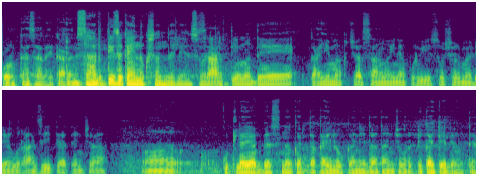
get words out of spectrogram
पोरका झालाय. कारण की सारथीचं काय नुकसान झाले असं वाटतं सारथीमध्ये काही मागच्या सहा महिन्यापूर्वी सोशल मीडियावर आजही त्या त्यांच्या अं, कुठलाही अभ्यास न करता काही लोकांनी दादांच्यावर टीका केल्या होत्या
